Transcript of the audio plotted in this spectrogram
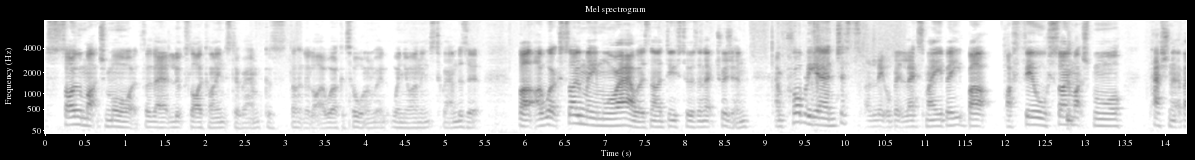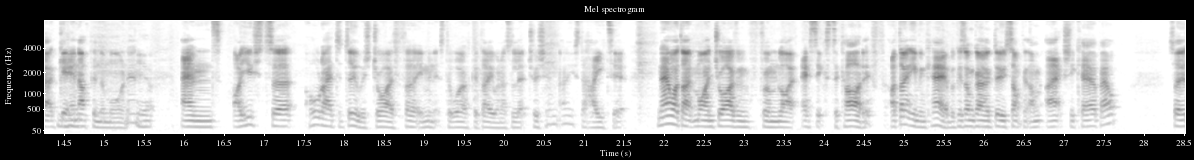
so much more than it looks like on Instagram because it doesn't look like I work at all when, when you're on Instagram, does it? But I work so many more hours than I used to as an electrician, and probably earn just a little bit less, maybe. But I feel so much more passionate about getting mm-hmm. up in the morning. yeah, And I used to, all I had to do was drive 30 minutes to work a day when I was an electrician. I used to hate it. Now I don't mind driving from like Essex to Cardiff. I don't even care because I'm going to do something I'm, I actually care about. So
